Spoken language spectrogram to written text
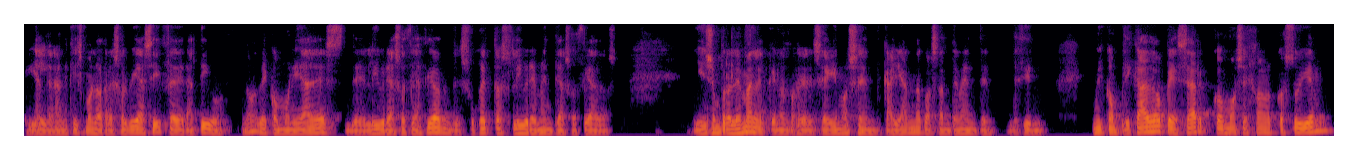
y el anarquismo lo resolvía así, federativo, de comunidades de libre asociación, de sujetos libremente asociados. Y es un problema en el que nos seguimos encallando constantemente. Es decir, muy complicado pensar cómo se construyen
